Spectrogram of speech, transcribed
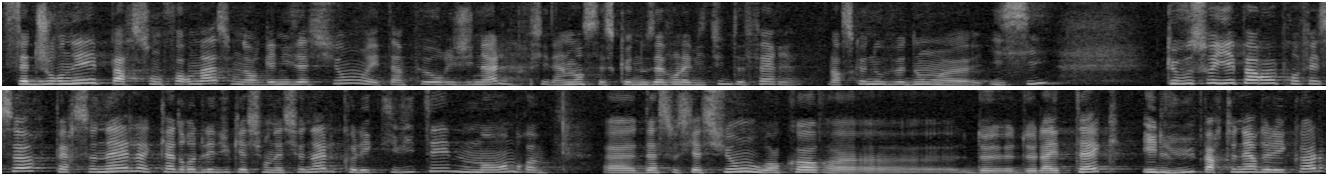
Cette journée, par son format, son organisation, est un peu originale. Finalement, c'est ce que nous avons l'habitude de faire lorsque nous venons euh, ici. Que vous soyez parents, professeurs, personnel, cadres de l'éducation nationale, collectivités, membres euh, d'associations ou encore euh, de, de la tech, élus, partenaires de l'école,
